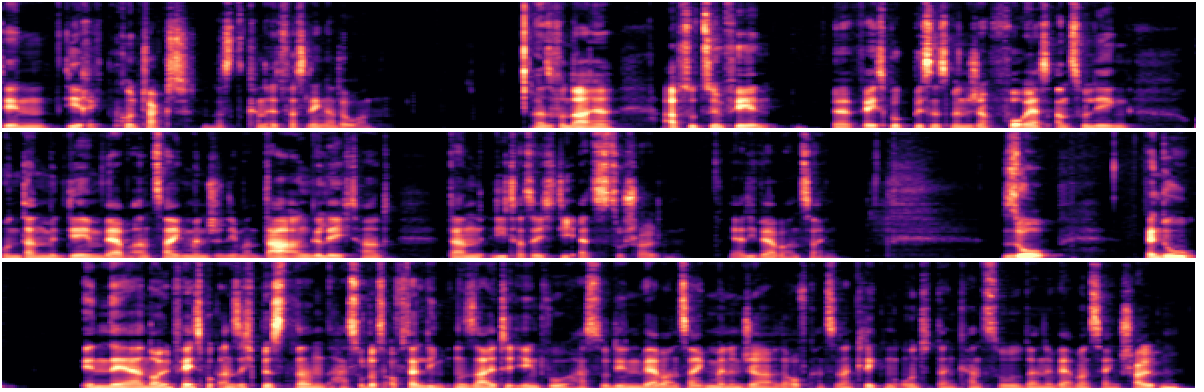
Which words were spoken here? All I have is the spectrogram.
den direkten Kontakt. Das kann etwas länger dauern. Also von daher absolut zu empfehlen, äh, Facebook Business Manager vorerst anzulegen und dann mit dem Werbeanzeigenmanager, den man da angelegt hat, dann die tatsächlich die Ads zu schalten. Ja, die Werbeanzeigen. So, wenn du in der neuen Facebook-Ansicht bist, dann hast du das auf der linken Seite irgendwo, hast du den Werbeanzeigenmanager, darauf kannst du dann klicken und dann kannst du deine Werbeanzeigen schalten.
